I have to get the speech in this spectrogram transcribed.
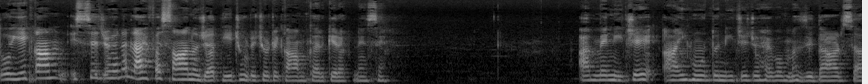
तो ये काम, इससे जो है ना लाइफ आसान हो जाती है छोटे छोटे काम करके रखने से। अब मैं नीचे आई हूँ तो नीचे जो है वो मज़ेदार सा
